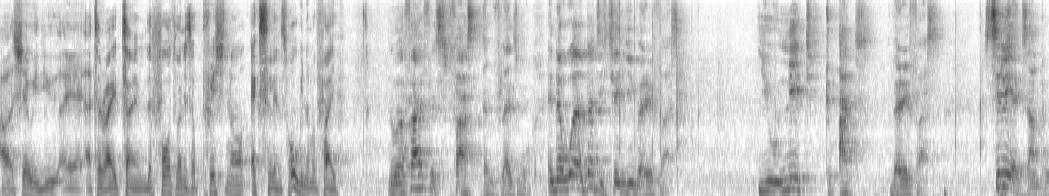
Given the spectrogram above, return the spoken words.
I'll share with you uh, at the right time. The fourth one is operational excellence. What will be number five? Number five is fast and flexible. In a world that is changing very fast, you need to act very fast. Silly example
